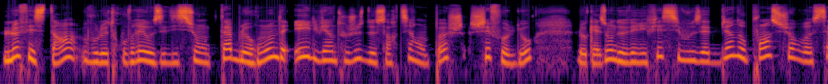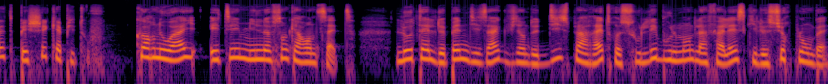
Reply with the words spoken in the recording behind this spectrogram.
Le Festin. Vous le trouverez aux éditions Table Ronde et il vient tout juste de sortir en poche chez Folio. L'occasion de vérifier si vous êtes bien au point sur vos sept péchés capitaux. Cornouailles, été 1947. L'hôtel de Pendisac vient de disparaître sous l'éboulement de la falaise qui le surplombait.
